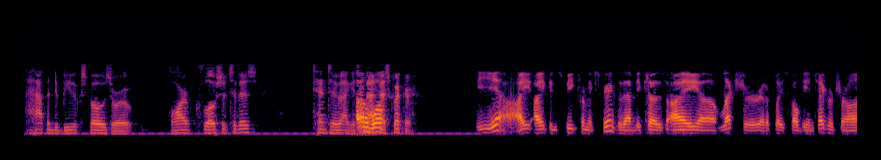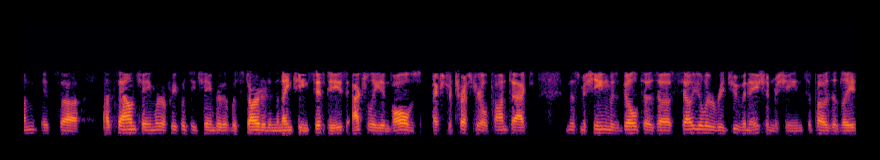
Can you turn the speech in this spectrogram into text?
happen to be exposed or are closer to this tend to, I guess, uh, manifest well, quicker? Yeah, I, I can speak from experience of that because I uh, lecture at a place called the Integratron. It's uh, a sound chamber, a frequency chamber that was started in the 1950s. Actually involves extraterrestrial contact. This machine was built as a cellular rejuvenation machine, supposedly,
